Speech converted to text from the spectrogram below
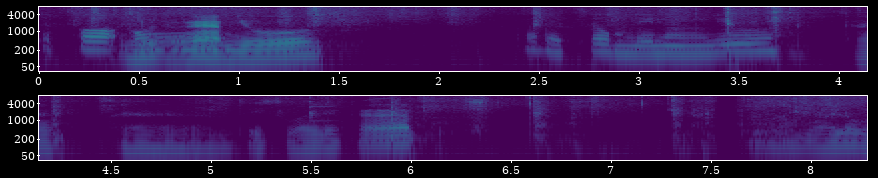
กระเปาะมันก็งามอยู่ก็ได้ต้มได้หนึ่งอยู่อ่า สวยเลยครับมาไว้ลง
